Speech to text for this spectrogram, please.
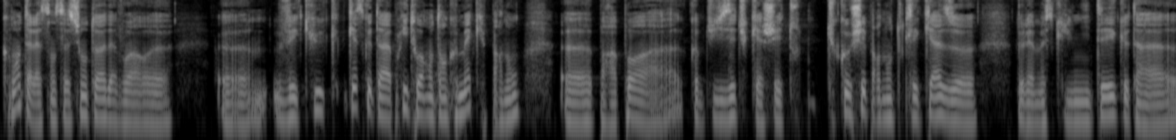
Comment t'as la sensation, toi, d'avoir euh, euh, vécu Qu'est-ce que t'as appris, toi, en tant que mec, pardon, euh, par rapport à, comme tu disais, tu cachais, tu cochais, pardon, toutes les cases euh, de la masculinité que t'as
